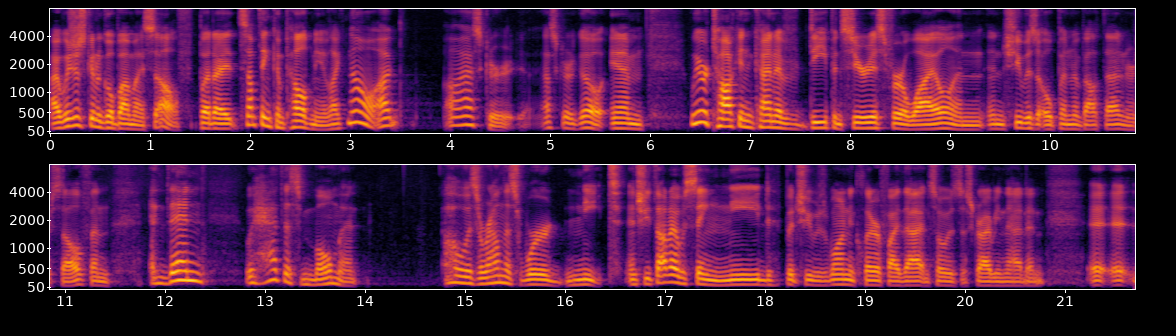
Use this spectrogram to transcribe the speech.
I was just gonna go by myself, but I something compelled me. Like, no, I I'll ask her, ask her to go. And we were talking kind of deep and serious for a while, and and she was open about that and herself, and and then we had this moment. Oh, it was around this word neat, and she thought I was saying need, but she was wanting to clarify that, and so I was describing that, and it it,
